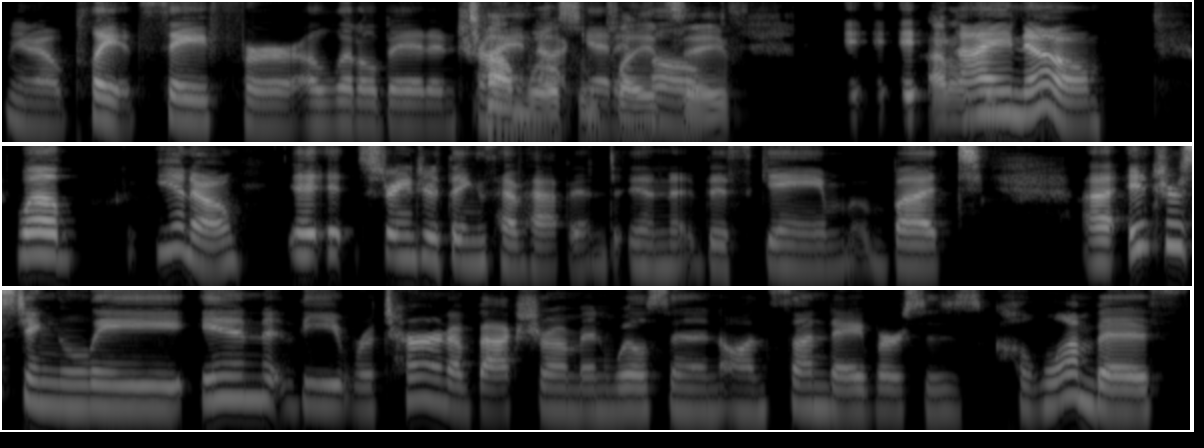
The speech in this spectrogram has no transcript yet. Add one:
you know, play it safe for a little bit and try Tom and Wilson not get play involved? it safe. It, it, I, I know. Well, you know, it, it, stranger things have happened in this game. But uh, interestingly, in the return of Backstrom and Wilson on Sunday versus Columbus,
